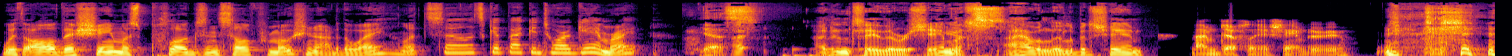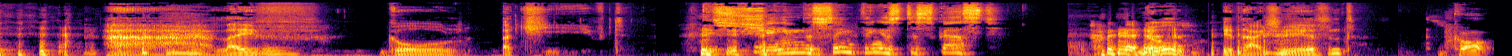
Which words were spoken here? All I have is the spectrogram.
with all the shameless plugs and self promotion out of the way, let's uh, let's get back into our game, right? Yes. I didn't say they were shameless. I have a little bit of shame. I'm definitely ashamed of you. Ah, life goal achieved. Is shame the same thing as disgust? No, it actually isn't. Cool.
